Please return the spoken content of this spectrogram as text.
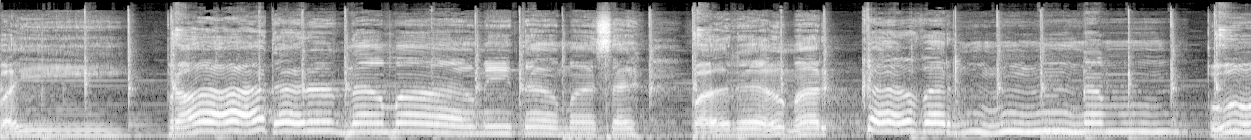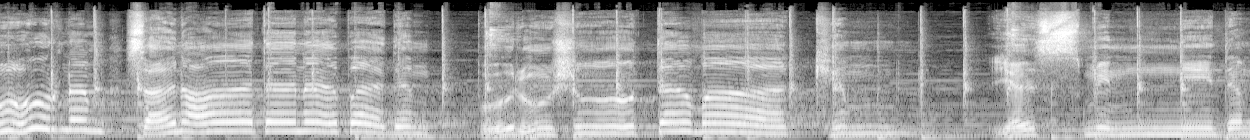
वै प्रातर्नमामि तमसः परमर्कवर्णम् पूर्णं सनातनपदं पुरुषोत्तमाख्यम् यस्मिन्निदं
